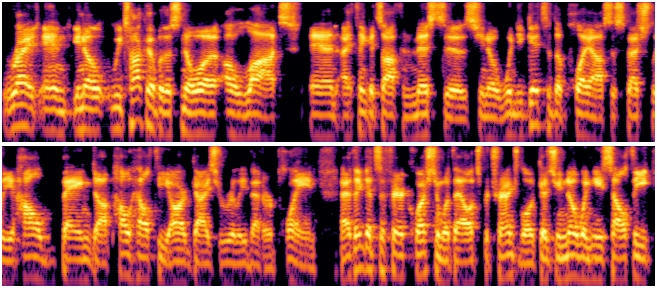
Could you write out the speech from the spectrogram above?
Right. And, you know, we talk about this, Noah, a lot. And I think it's often missed is, you know, when you get to the playoffs, especially how banged up, how healthy are guys really that are playing? And I think that's a fair question with Alex Pietrangelo, because, you know, when he's healthy,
